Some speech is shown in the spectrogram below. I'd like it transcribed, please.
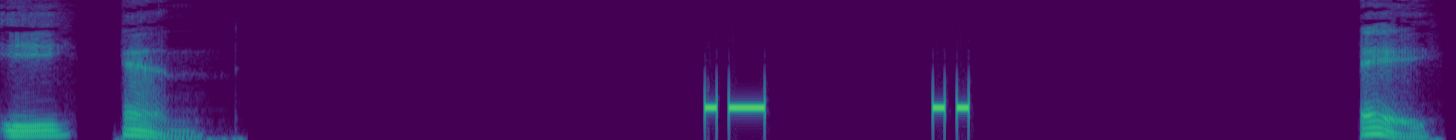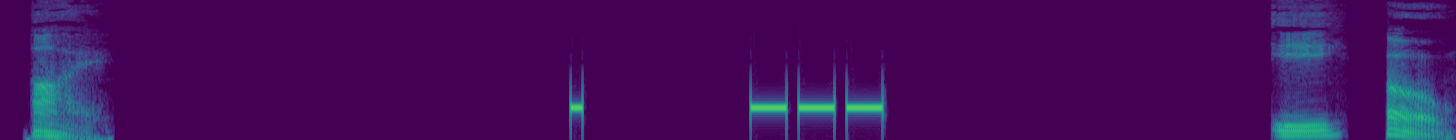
E, N. A, I. E, O.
